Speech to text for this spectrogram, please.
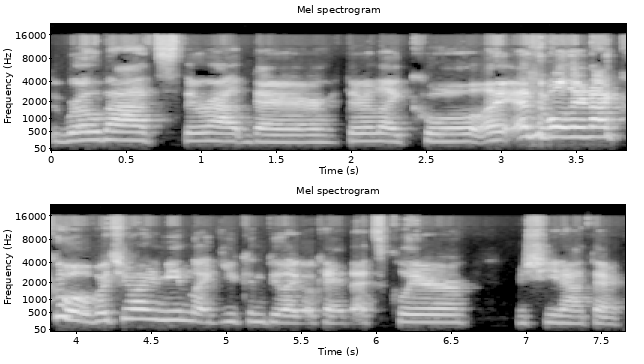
the robots, they're out there, they're like cool. Like, and well, they're not cool, but you know what I mean? Like you can be like, okay, that's clear, machine out there.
